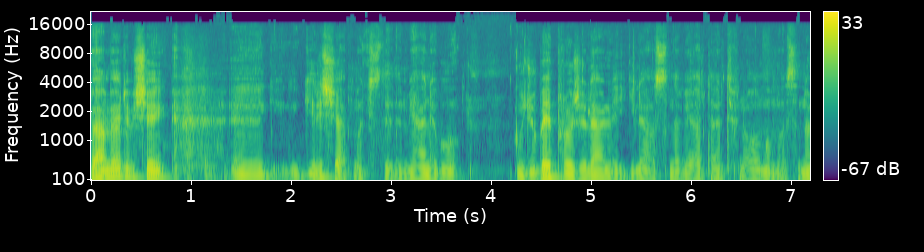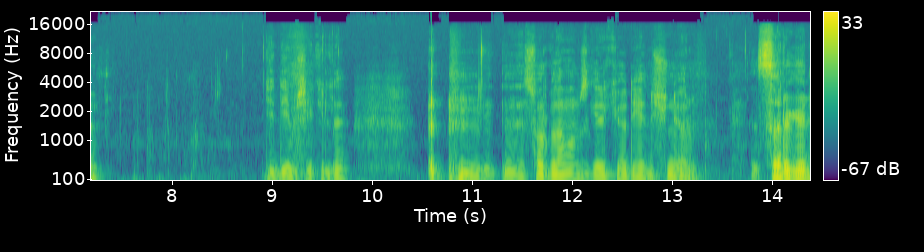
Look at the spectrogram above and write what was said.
Ben böyle bir şey e, giriş yapmak istedim. Yani bu ucube projelerle ilgili aslında bir alternatifin olmamasını ciddi bir şekilde e, sorgulamamız gerekiyor diye düşünüyorum. Sarıgül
